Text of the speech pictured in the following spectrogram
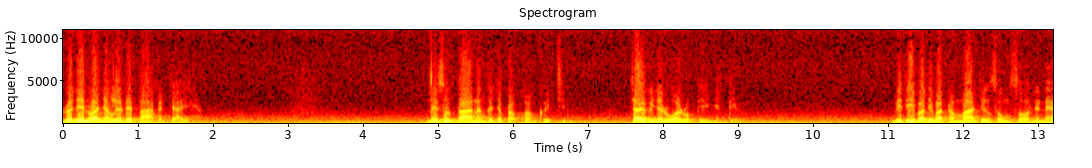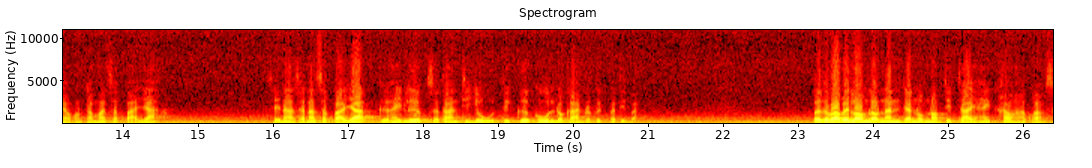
เราเห็นว่ายังเหลือแต่ตากับใจ ในสุดตานั้นก็จะปรับความเคยชิน ใจก็จะรู้อารมณ์เพียงอย่างเดียว วิธีปฏิบัติธรรมะจึงทรงสอนในแนวของธรรมะสปายะ เสนาสนะสปายะคือให้เลือกสถานที่อยู่ที่เกื้อกูลต่อการประพฤติปฏิบัติปัสภาพแวดล้อมเหล่านั้นจะโน้มน้อมจิตใจให้เข้าหาความส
